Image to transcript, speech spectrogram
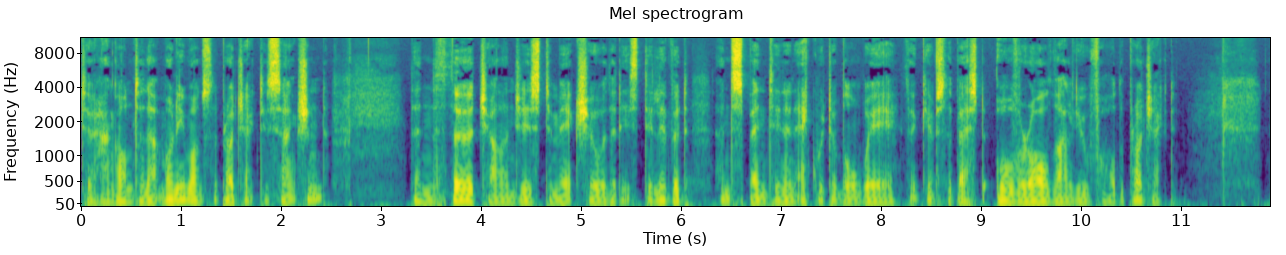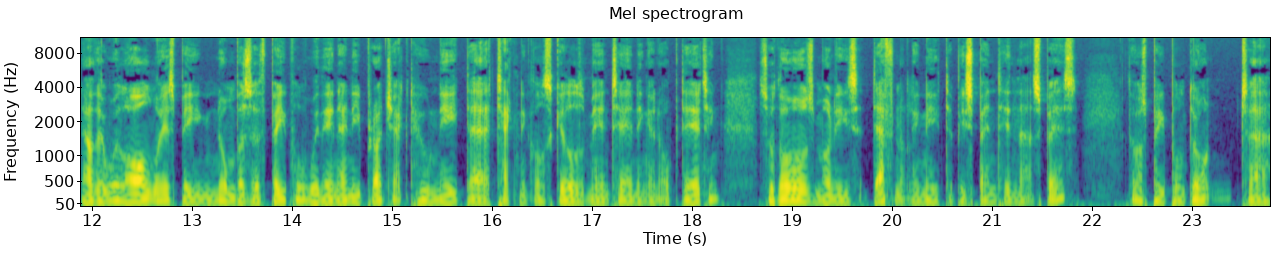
to hang on to that money once the project is sanctioned. Then the third challenge is to make sure that it's delivered and spent in an equitable way that gives the best overall value for the project. Now, there will always be numbers of people within any project who need their technical skills maintaining and updating, so those monies definitely need to be spent in that space. Those people don't uh,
